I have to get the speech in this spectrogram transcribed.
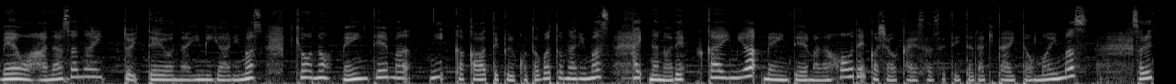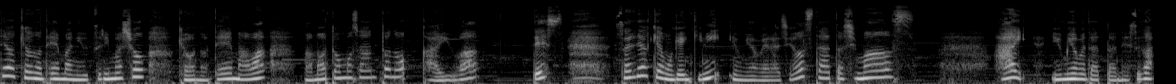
目を離さないといったような意味があります。今日のメインテーマに関わってくる言葉となります。はい、なので深い意味はメインテーマの方でご紹介させていただきたいと思います。それでは今日のテーマに移りましょう。今日のテーマは、ママ友さんとの会話です。それでは今日も元気に弓嫁ラジオをスタートします。はい、弓嫁だったんですが、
